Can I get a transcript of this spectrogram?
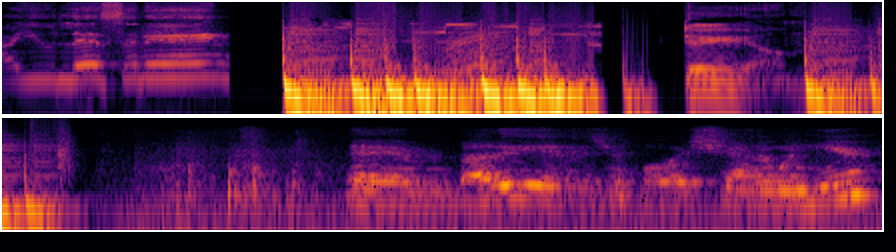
Are you listening? Damn. Hey everybody, it is your boy Shadowen here,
